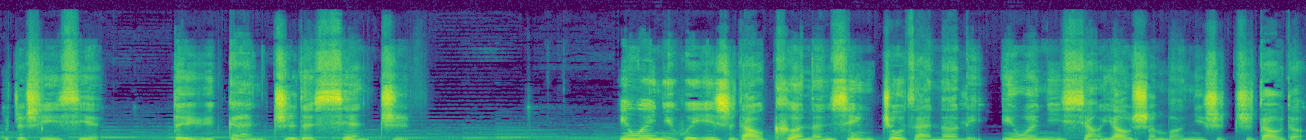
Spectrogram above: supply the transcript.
或者是一些对于感知的限制，因为你会意识到可能性就在那里，因为你想要什么你是知道的，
